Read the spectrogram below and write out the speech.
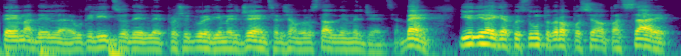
tema dell'utilizzo delle procedure di emergenza, diciamo dello stato di emergenza. Bene, io direi che a questo punto però possiamo passare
